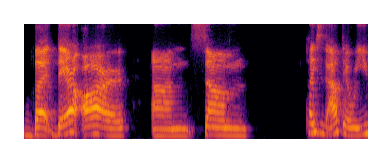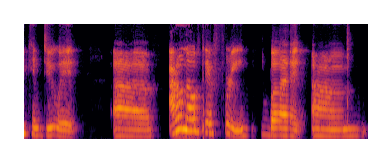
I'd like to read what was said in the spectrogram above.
But there are um, some places out there where you can do it. Uh, I don't know if they're free, but um,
